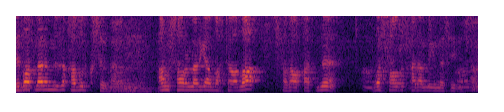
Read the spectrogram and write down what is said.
Ribotlarimizni qabul qilsin. Ansorlarga Alloh taolo sadoqatni va sobit qadamlik nasib etsin.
